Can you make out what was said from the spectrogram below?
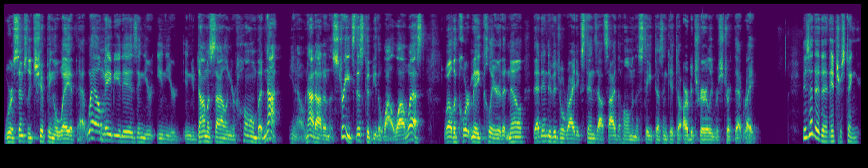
were essentially chipping away at that. Well, maybe it is in your in your in your domicile in your home, but not you know not out on the streets. This could be the wild wild west. Well, the court made clear that no, that individual right extends outside the home and the state doesn't get to arbitrarily restrict that right. Isn't it an interesting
